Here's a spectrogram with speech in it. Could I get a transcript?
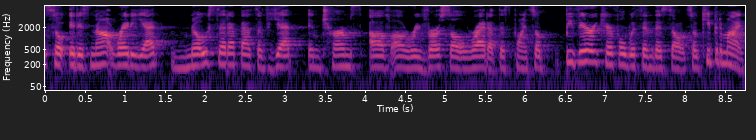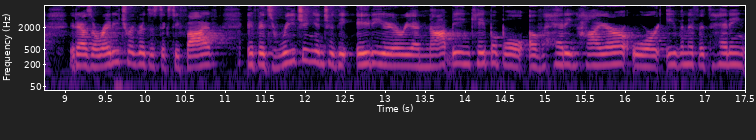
so it is not ready yet no setup as of yet in terms of a reversal right at this point so be very careful within this zone. So keep it in mind, it has already triggered the 65. If it's reaching into the 80 area, not being capable of heading higher, or even if it's heading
